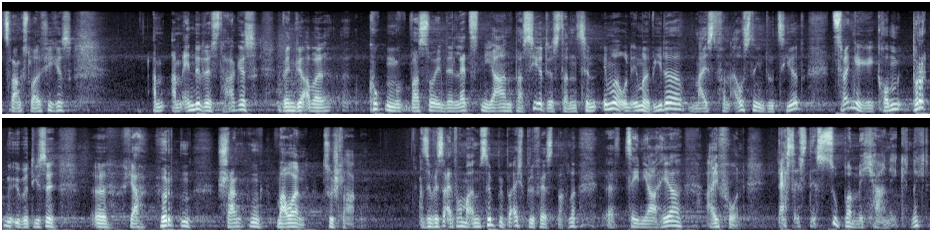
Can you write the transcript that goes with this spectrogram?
zwangsläufig ist. Am, am Ende des Tages, wenn wir aber gucken, was so in den letzten Jahren passiert ist, dann sind immer und immer wieder, meist von außen induziert, Zwänge gekommen, Brücken über diese äh, ja, Hürden, Schranken, Mauern zu schlagen. Also wir es einfach mal ein simples Beispiel festmachen. Ne? Äh, zehn Jahre her, iPhone. Das ist eine super Mechanik, nicht?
